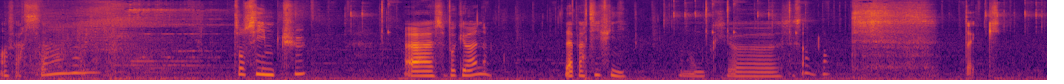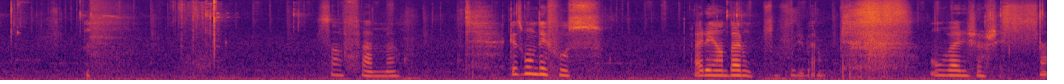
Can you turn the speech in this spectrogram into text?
On va faire ça. Attention, s'il me tue, euh, ce Pokémon, la partie est finie. Donc, euh, c'est simple. Hein. Tac. C'est infâme. Qu'est-ce qu'on défausse? Allez, un ballon. On s'en fout du ballon. On va aller chercher ça.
